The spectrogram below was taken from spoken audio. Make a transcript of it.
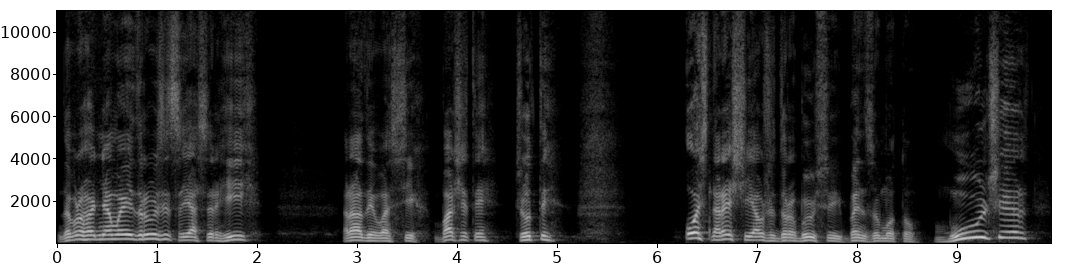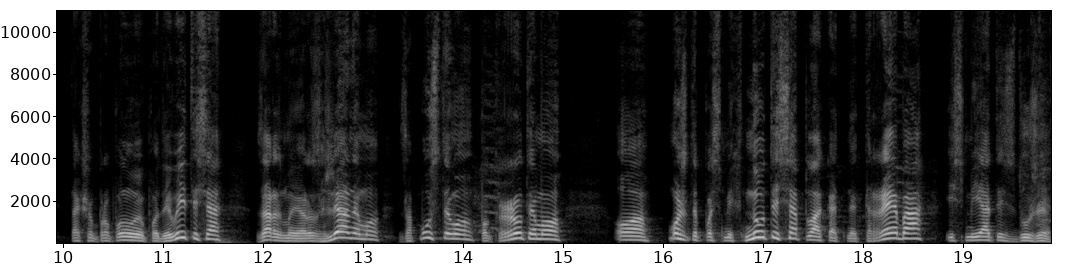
Доброго дня, мої друзі! Це я Сергій. Радий вас всіх бачити, чути. Ось нарешті я вже доробив свій бензомото мульчер. Так що пропоную подивитися. Зараз ми його розглянемо, запустимо, покрутимо. О, можете посміхнутися, плакати не треба і сміятись дуже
